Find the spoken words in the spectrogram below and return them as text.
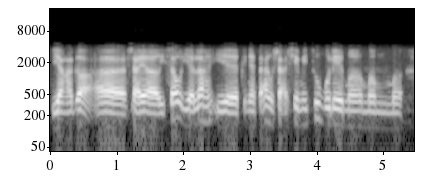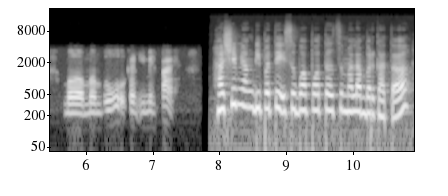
yang agak uh, saya risau ialah ia, kenyataan Ustaz Hashim itu boleh me, me, me, memburukkan imej PAS. Hashim yang dipetik sebuah portal semalam berkata,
